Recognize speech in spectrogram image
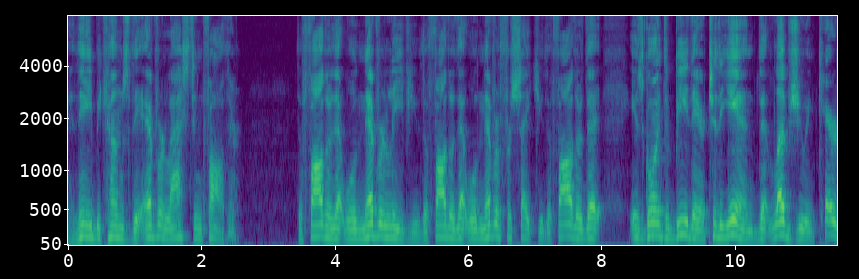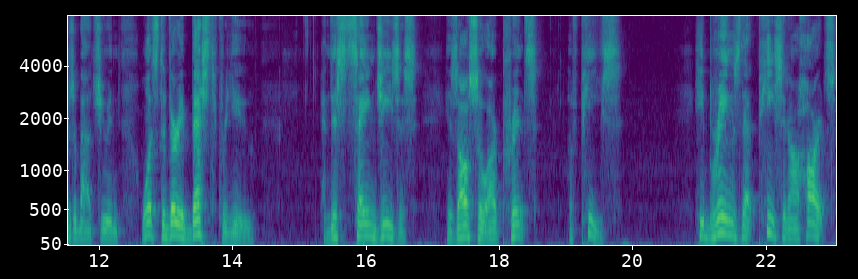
And then he becomes the everlasting Father, the Father that will never leave you, the Father that will never forsake you, the Father that is going to be there to the end, that loves you and cares about you and wants the very best for you. And this same Jesus is also our Prince of Peace. He brings that peace in our hearts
